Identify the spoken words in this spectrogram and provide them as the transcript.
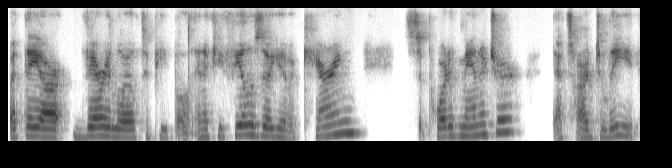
but they are very loyal to people. And if you feel as though you have a caring, supportive manager, that's hard to leave.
